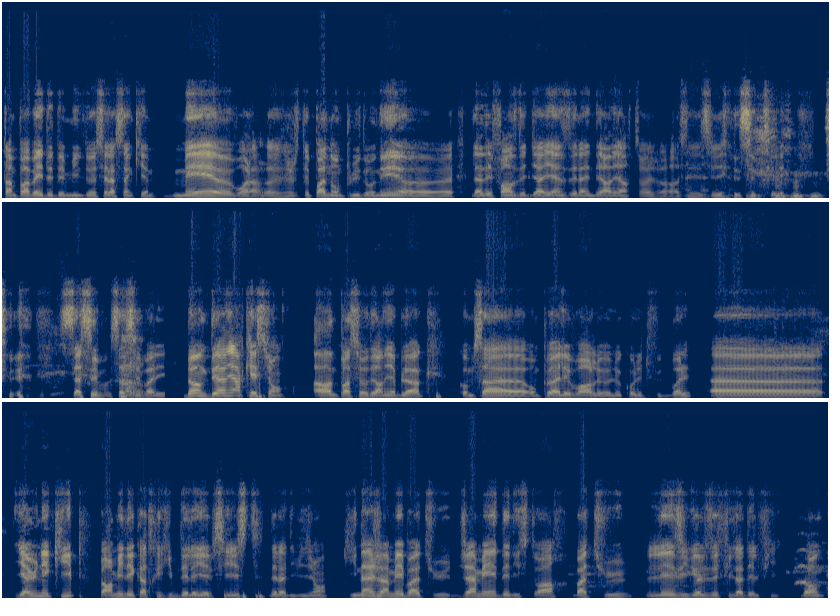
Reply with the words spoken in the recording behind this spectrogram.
Tampa Bay de 2002, c'est la cinquième. Mais voilà, euh, je t'ai pas non plus donné la défense des Giants de l'année dernière. Tu vois, genre, c'est- c'est- c'était- ça s'est ça s'est valé. Donc, dernière question. Avant de passer au dernier bloc, comme ça, euh, on peut aller voir le, le college football. Euh, Il y a une équipe, parmi les quatre équipes de l'AFC East, de la division, qui n'a jamais battu, jamais de l'histoire, battu les Eagles de Philadelphie. Donc,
